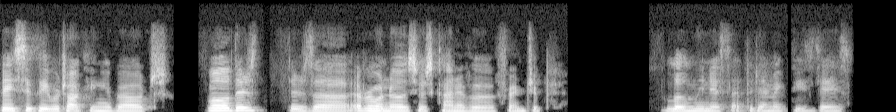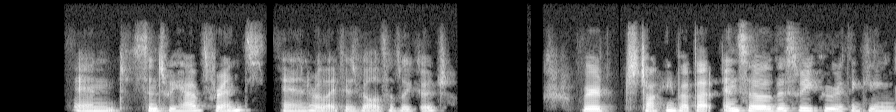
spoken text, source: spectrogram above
basically, we're talking about. Well, there's there's a everyone knows there's kind of a friendship loneliness epidemic these days, and since we have friends and our life is relatively good, we're just talking about that. And so this week we were thinking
